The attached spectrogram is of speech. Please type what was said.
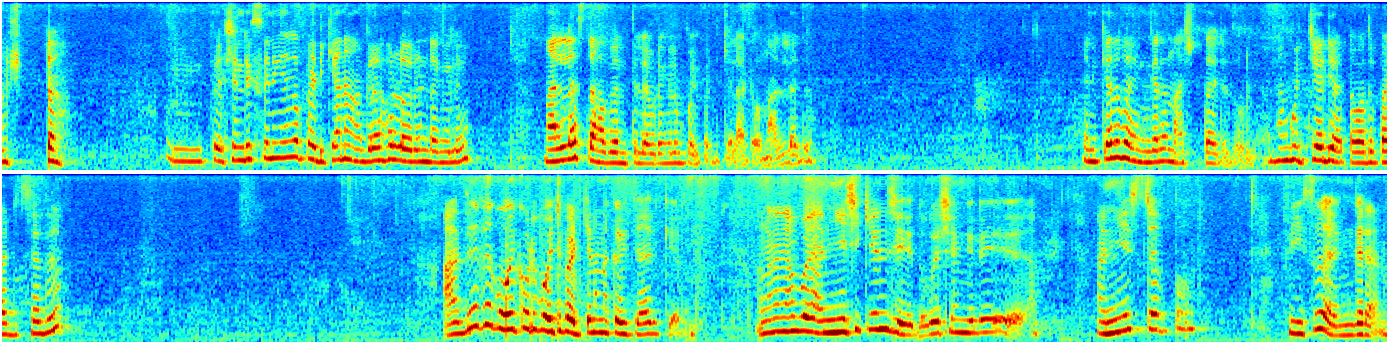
നഷ്ടമാണ് ഫാഷൻ ഡിസൈനിങ് ഒക്കെ പഠിക്കാൻ ആഗ്രഹമുള്ളവരുണ്ടെങ്കിൽ നല്ല സ്ഥാപനത്തിൽ എവിടെയെങ്കിലും പോയി പഠിക്കലാട്ടോ നല്ലത്. എനിക്കത് ഭയങ്കര നഷ്ടമായിട്ട് തോന്നി. ഞാൻ കുറ്റിയടി കേട്ടോ അത് പഠിച്ചത്. ആദ്യമൊക്കെ കോഴിക്കോട് പോയിട്ട് പഠിക്കണം എന്നൊക്കെ വിചാരിക്കുമായിരുന്നു അങ്ങനെ ഞാൻ പോയി അന്വേഷിക്കുകയും ചെയ്തു. പക്ഷേങ്കിൽ അന്വേഷിച്ചപ്പോൾ ഫീസ് ഭയങ്കരമാണ്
